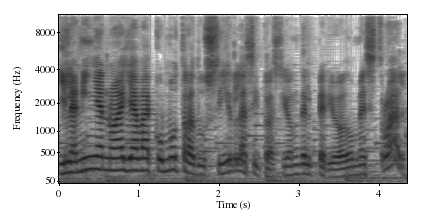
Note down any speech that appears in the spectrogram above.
y la niña no hallaba cómo traducir la situación del periodo menstrual.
